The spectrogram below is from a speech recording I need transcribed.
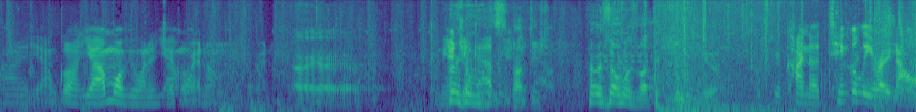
Alright, yeah, I'm going. Yeah, I'm 1v1 in Jacob right now. All right, all right. All right. Come here, I, almost Jacob. about to, I was almost about to shoot you. You're kind of tingly right now.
